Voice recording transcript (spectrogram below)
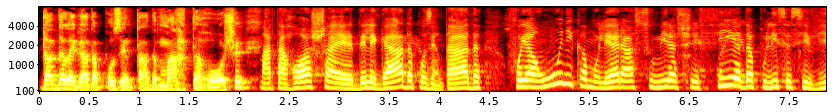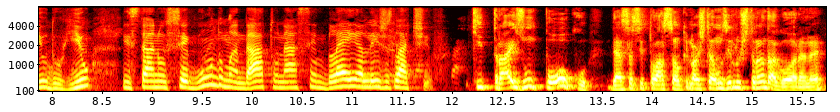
da delegada aposentada Marta Rocha. Marta Rocha é delegada aposentada, foi a única mulher a assumir a chefia da Polícia Civil do Rio está no segundo mandato na Assembleia Legislativa que traz um pouco dessa situação que nós estamos ilustrando agora, né?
